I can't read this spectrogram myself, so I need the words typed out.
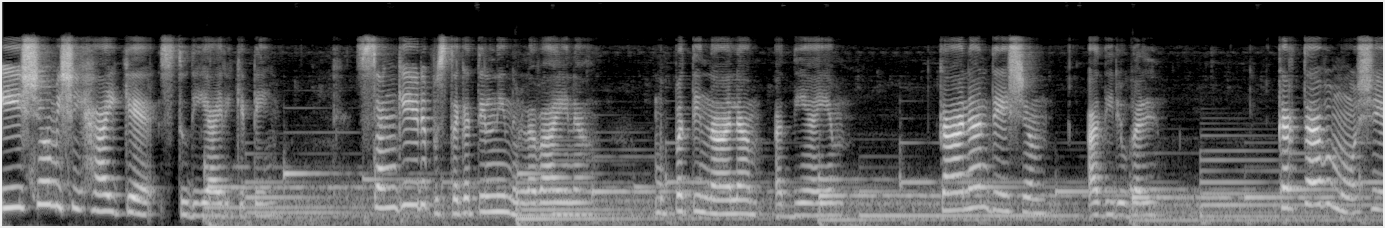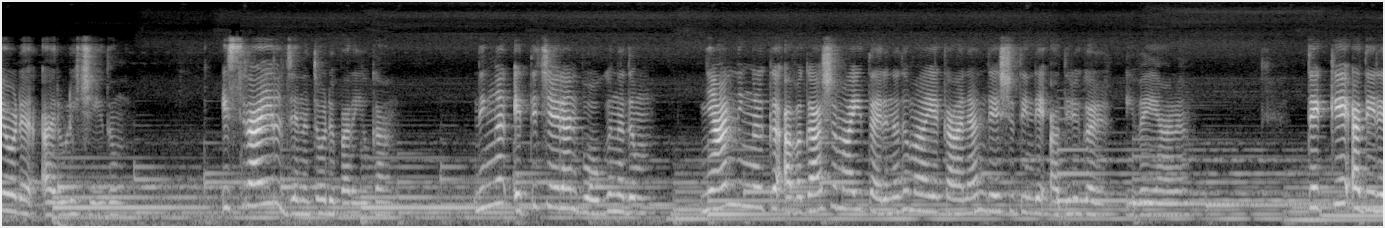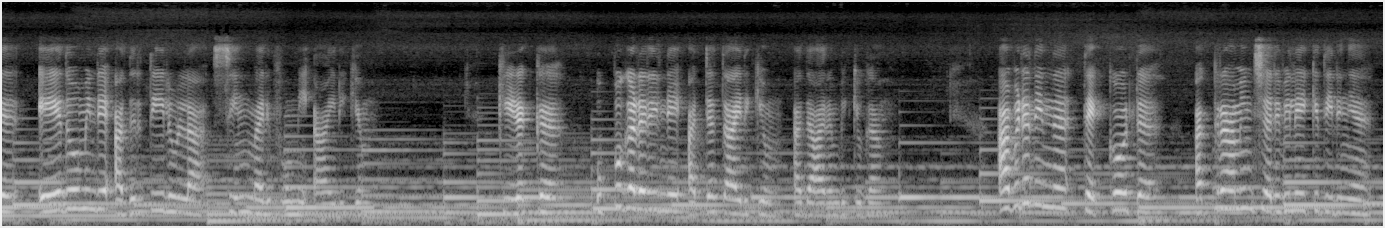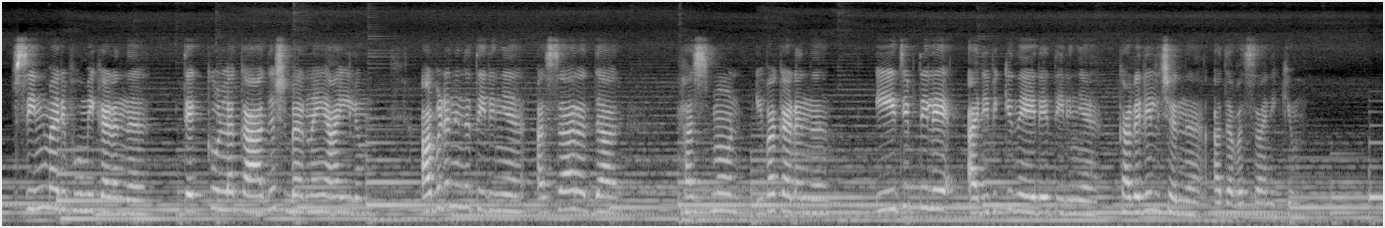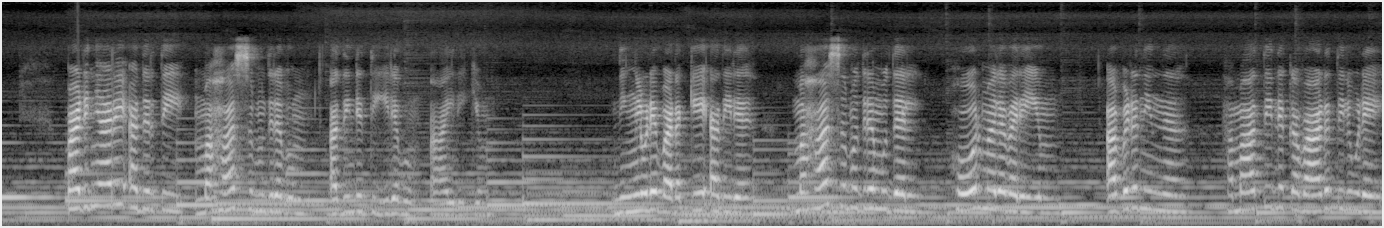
ഈശോ മിഷിഹായിക്ക് സ്തുതിയായിരിക്കട്ടെ. സംഖ്യയുടെ പുസ്തകത്തിൽ നിന്നുള്ള വായന മുപ്പത്തിനാലാം അധ്യായം. കാനാൻ ദേശം അതിരുകൾ. കർത്താവ് മോശയോട് അരുളി ചെയ്തു ഇസ്രായേൽ ജനത്തോട് പറയുക നിങ്ങൾ എത്തിച്ചേരാൻ പോകുന്നതും ഞാൻ നിങ്ങൾക്ക് അവകാശമായി തരുന്നതുമായ കാനാൻ ദേശത്തിന്റെ അതിരുകൾ ഇവയാണ്. തെക്കേ അതിര് ഏതോമിന്റെ അതിർത്തിയിലുള്ള സിൻ മരുഭൂമി ആയിരിക്കും. കിഴക്ക് ഉപ്പുകടലിന്റെ അറ്റത്തായിരിക്കും അത് ആരംഭിക്കുക. അവിടെ നിന്ന് തെക്കോട്ട് അക്രാമിൻ ചെരുവിലേക്ക് തിരിഞ്ഞ് സിൻ മരുഭൂമി കടന്ന് തെക്കുള്ള കാദഷ് ബർണയായിലും അവിടെ നിന്ന് തിരിഞ്ഞ് അസാറദ്ദാർ ഹസ്മോൺ ഇവ കടന്ന് ഈജിപ്തിലെ അരുവിക്ക് നേരെ തിരിഞ്ഞ് കടലിൽ ചെന്ന് അത് അവസാനിക്കും. പടിഞ്ഞാറെ അതിർത്തി മഹാസമുദ്രവും അതിന്റെ തീരവും ആയിരിക്കും. നിങ്ങളുടെ വടക്കേ അതിര് മഹാസമുദ്രം മുതൽ ഹോർമല വരെയും അവിടെ നിന്ന് ഹമാത്തിന്റെ കവാടത്തിലൂടെ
